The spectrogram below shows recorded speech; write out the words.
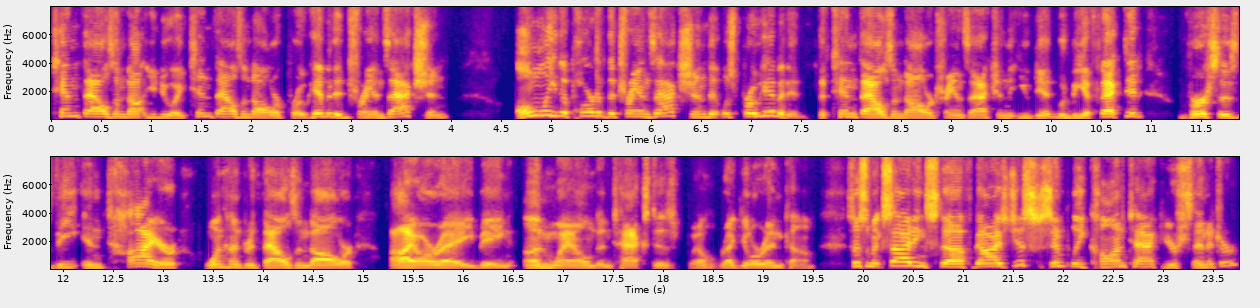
$10,000, you do a $10,000 prohibited transaction, only the part of the transaction that was prohibited, the $10,000 transaction that you did would be affected versus the entire $100,000 IRA being unwound and taxed as, well, regular income. So, some exciting stuff, guys. Just simply contact your senator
